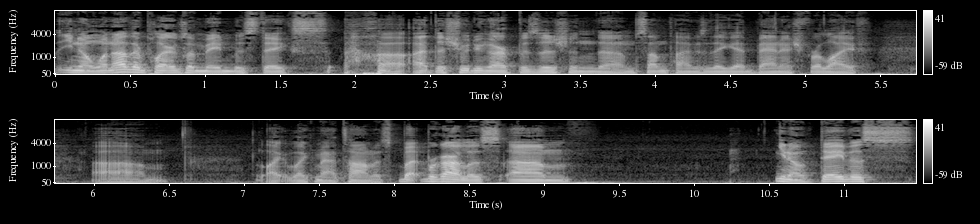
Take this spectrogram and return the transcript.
you know, when other players have made mistakes uh, at the shooting guard position, um, sometimes they get banished for life. Um, like like Matt Thomas. But regardless, um, you know, Davis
